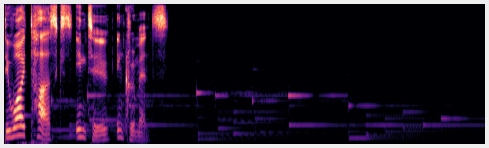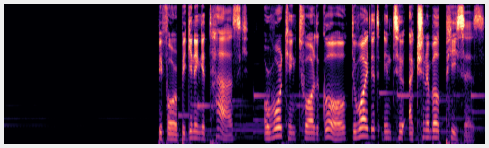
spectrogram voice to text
Divide tasks into increments. Before beginning a task or working toward a goal, divide it into actionable pieces.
